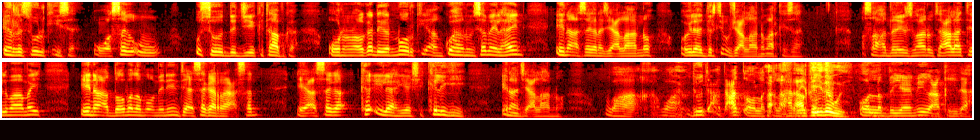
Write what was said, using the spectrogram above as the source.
in rasuulkiisa uu asaga uu u soo dejiyey kitaabka uuna nooga dhiga nuurkii aan ku hanuunsamayn lahayn inaan asagana jeclaano oo ilaah dartii u jeclaano ma arkaysaa asaa haddana yidhi subxana wa tacaala tilmaamay ina addoommada mu'miniinta isaga raacsan ee asaga ka ilaah yeesha keligii inaan jeclaano. Waa waa xuduud cadcad oo la kala xariiqay oo la bayaamiyo caqiide ah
